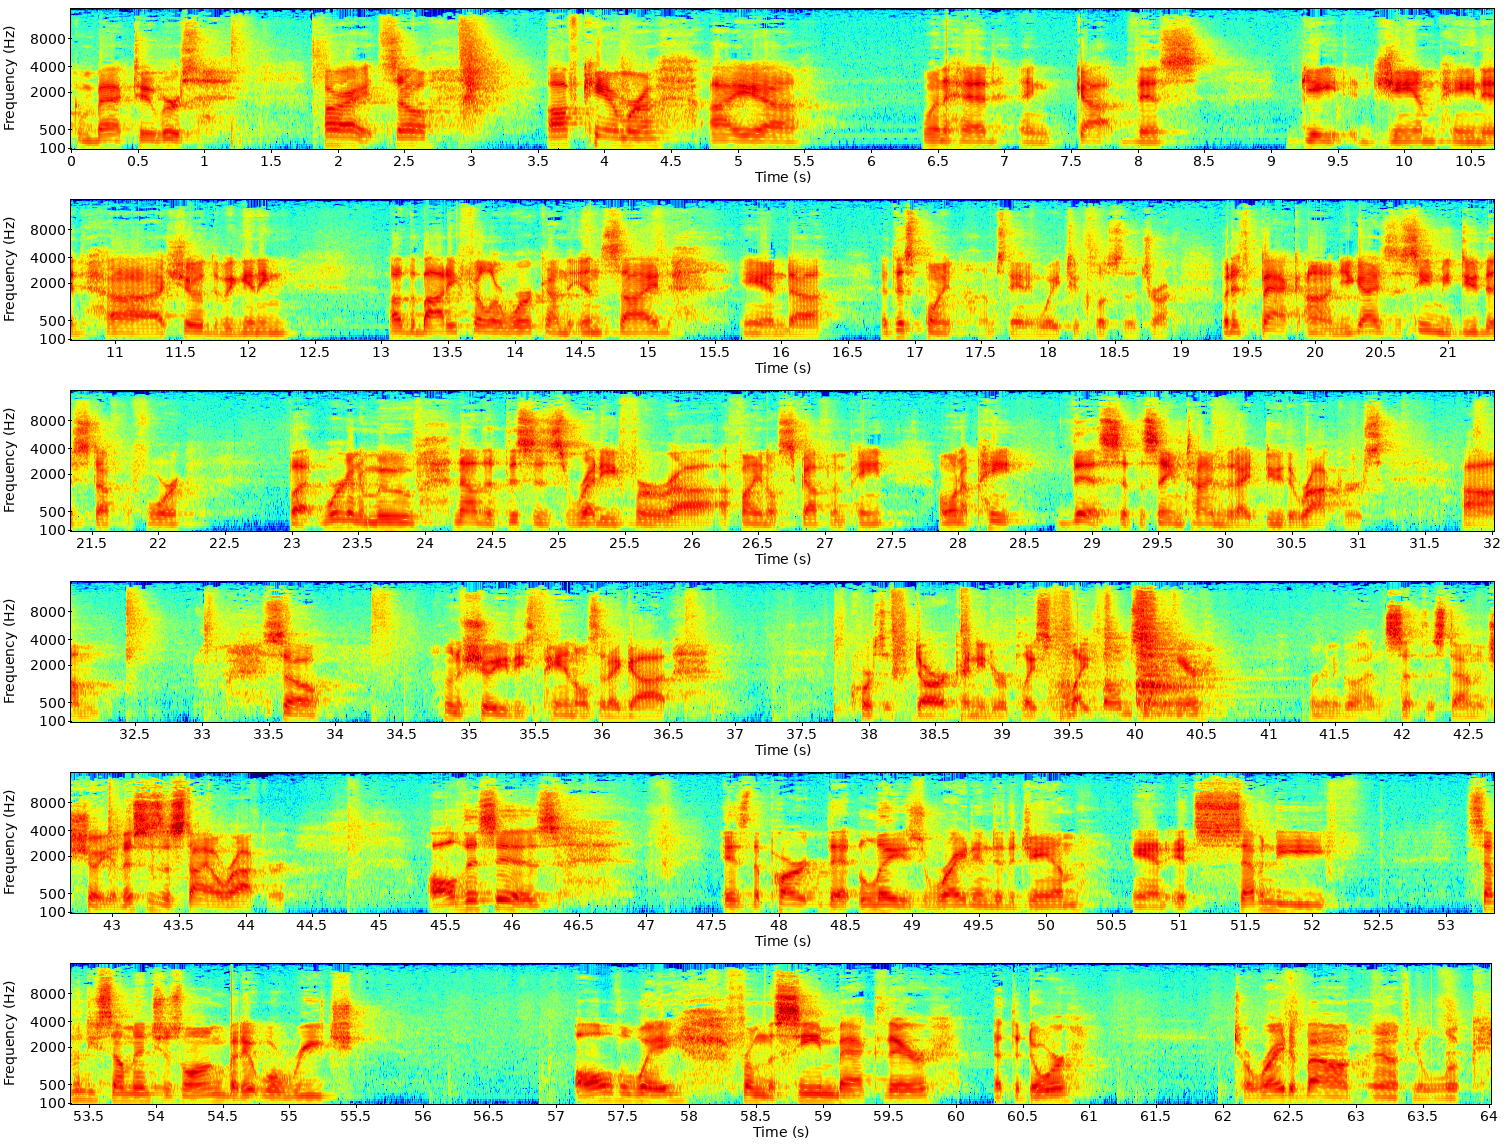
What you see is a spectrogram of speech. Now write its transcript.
welcome back, tubers. All right, so off camera, I uh, went ahead and got this gate jamb painted. Uh, I showed the beginning of the body filler work on the inside, and uh, at this point, I'm standing way too close to the truck, but it's back on. You guys have seen me do this stuff before, but we're gonna move, now that this is ready for uh, a final scuff and paint, I wanna paint this at the same time that I do the rockers. Um, so I'm going to show you these panels that I got. Of course it's dark, I need to replace some light bulbs in here. We're going to go ahead and set this down and show you. This is a style rocker. All this is, is the part that lays right into the jamb and it's 70, 70 some inches long, but it will reach all the way from the seam back there at the door to right about, well, if you look,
